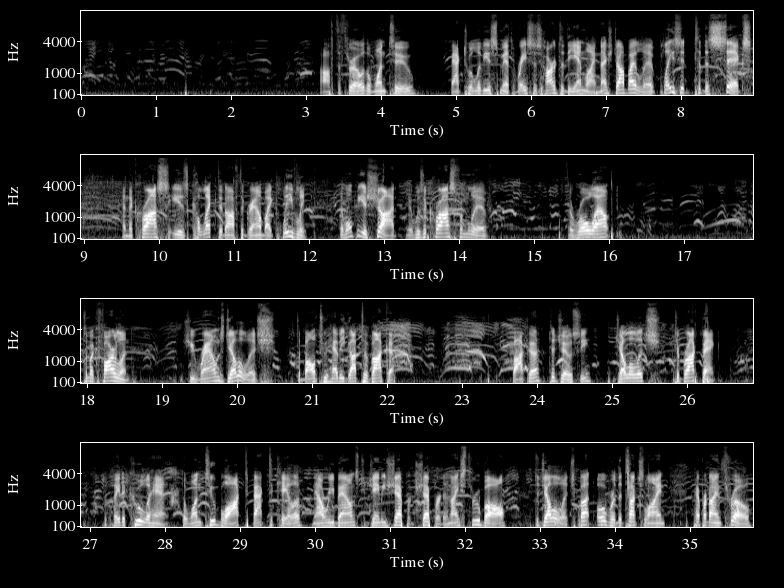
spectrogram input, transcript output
Off the throw, the 1 2. Back to Olivia Smith. Races hard to the end line. Nice job by Liv. Plays it to the 6, and the cross is collected off the ground by Cleveley. There won't be a shot. It was a cross from Liv. The rollout to McFarland. She rounds Jelilich. The ball too heavy got to Vaca. Vaca to Josie. Jelilich to Brockbank. The play to Colohan. The 1 2 blocked. Back to Kayla. Now rebounds to Jamie Shepard. Shepard, a nice through ball to Jelilich, but over the touchline. Pepperdine throw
